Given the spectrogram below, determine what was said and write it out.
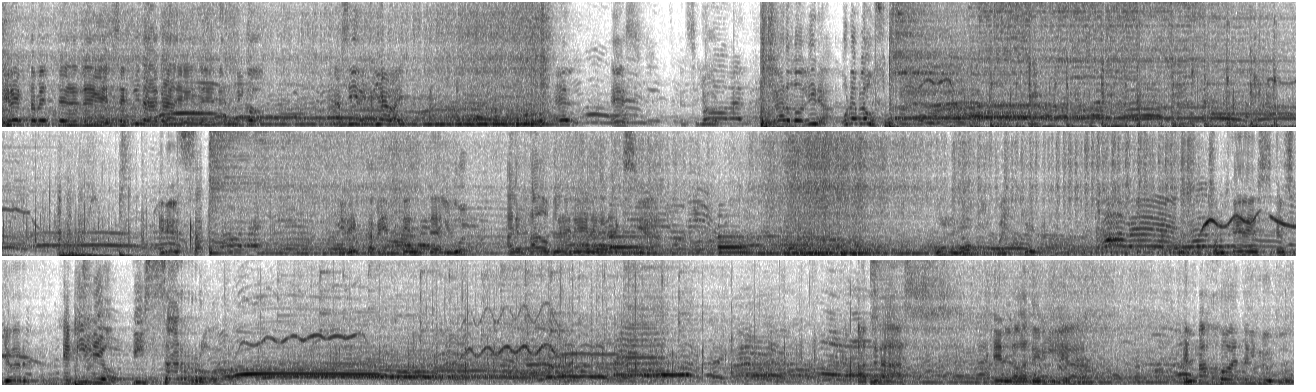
directamente desde cerquita de acá, de, de, de Curicó. Así de Criabay. Él es el señor Ricardo Lira. Un aplauso para él. En el saxo, directamente desde algún alejado planeta de la galaxia. Un Wookiee cualquiera. Por ustedes, el señor Emilio Bizarro. En la batería, el más joven del grupo,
